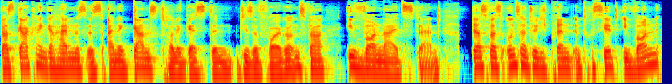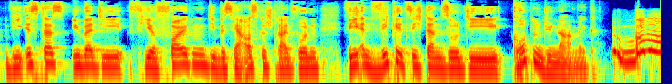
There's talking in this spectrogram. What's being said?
was gar kein Geheimnis ist, eine ganz tolle Gästin diese Folge und zwar Yvonne Nightstand. Das, was uns natürlich brennend interessiert, Yvonne, wie ist das über die vier Folgen, die bisher ausgestrahlt wurden? Wie entwickelt sich dann so die Gruppendynamik? Gummo,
